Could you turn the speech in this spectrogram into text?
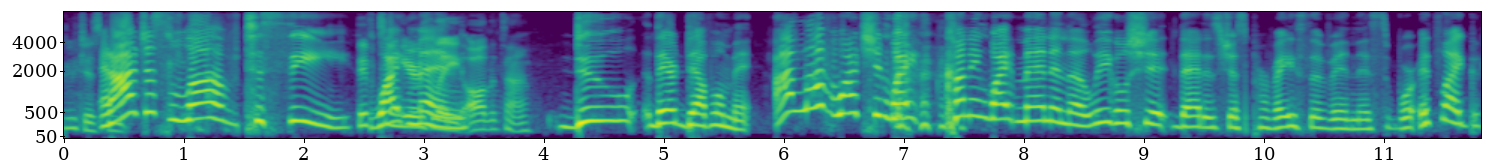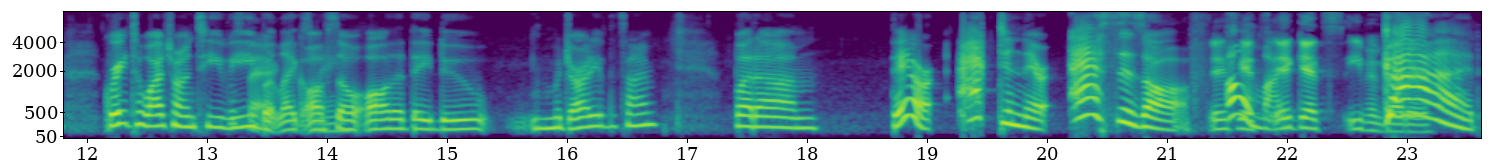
And I just love to see 15 white years men late all the time. do their devilment. I love watching white cunning white men and the illegal shit that is just pervasive in this world. It's like great to watch on TV, but like also all that they do majority of the time. But um they are acting their asses off. It oh gets my it gets even better. god.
